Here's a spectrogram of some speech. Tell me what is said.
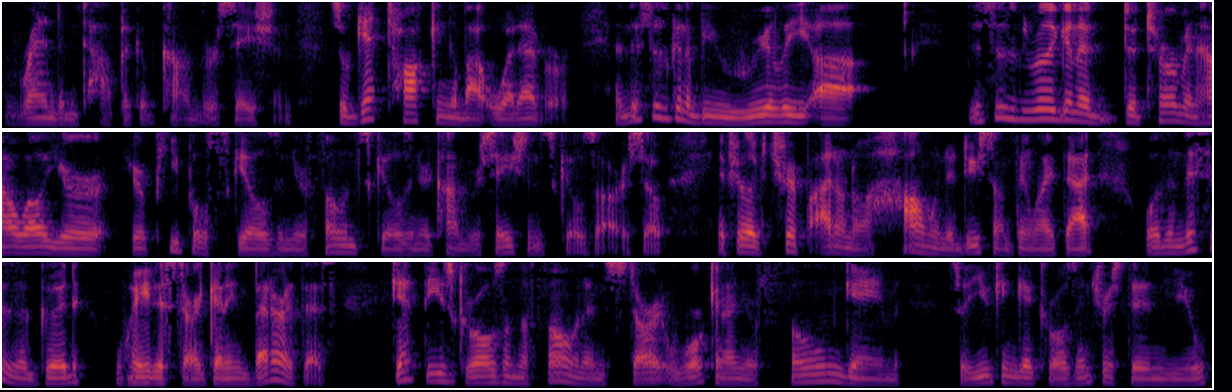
random topic of conversation. So get talking about whatever. And this is going to be really uh, this is really going to determine how well your your people skills and your phone skills and your conversation skills are. So if you're like Trip, I don't know how I'm going to do something like that. Well, then this is a good way to start getting better at this. Get these girls on the phone and start working on your phone game so you can get girls interested in you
